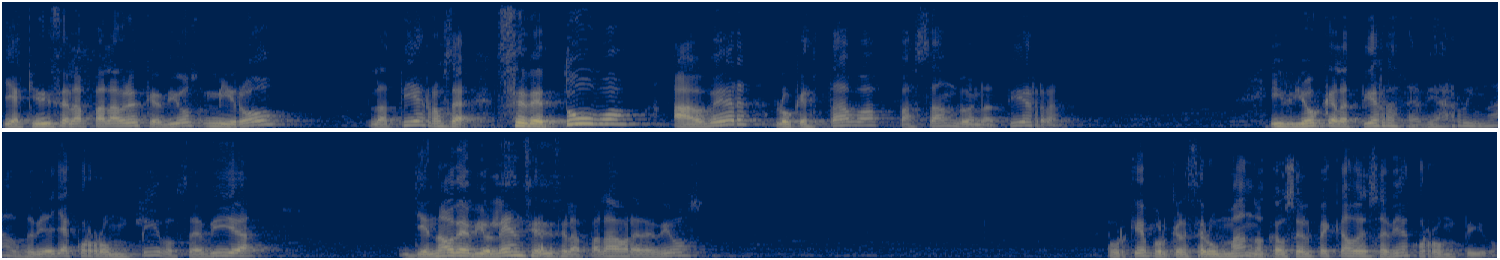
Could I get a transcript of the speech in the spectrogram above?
Y aquí dice la palabra que Dios miró la tierra, o sea, se detuvo a ver lo que estaba pasando en la tierra. Y vio que la tierra se había arruinado, se había ya corrompido, se había llenado de violencia, dice la palabra de Dios. ¿Por qué? Porque el ser humano a causa del pecado se había corrompido.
